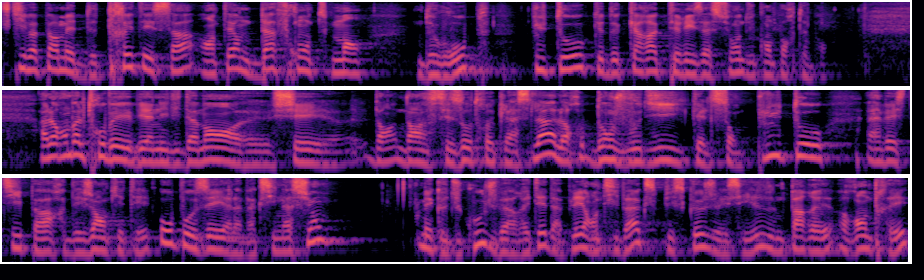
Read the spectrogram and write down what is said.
ce qui va permettre de traiter ça en termes d'affrontement de groupe plutôt que de caractérisation du comportement. Alors on va le trouver bien évidemment euh, chez, euh, dans, ces autres classes-là, dont je vous dis qu'elles sont plutôt investies par des gens qui étaient opposés à la vaccination, mais que du coup je vais arrêter d'appeler anti-vax puisque je vais essayer de ne pas rentrer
